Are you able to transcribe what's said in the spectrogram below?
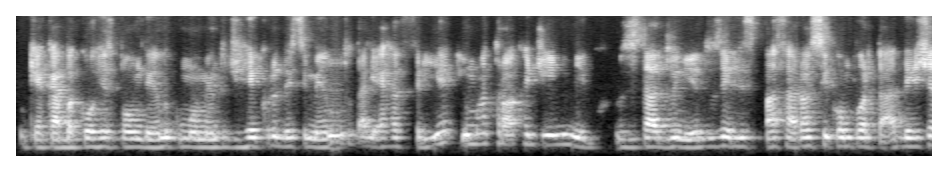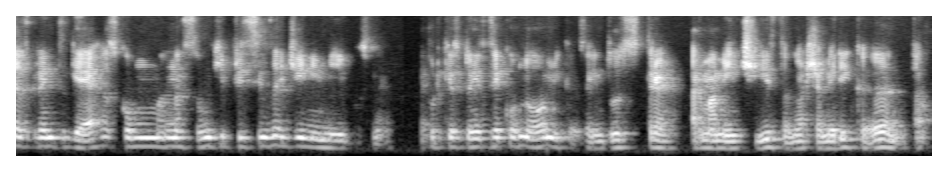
o que acaba correspondendo com um momento de recrudescimento da Guerra Fria e uma troca de inimigo. Os Estados Unidos, eles passaram a se comportar desde as grandes guerras como uma nação que precisa de inimigo inimigos, né? Por questões econômicas, a indústria armamentista norte-americana e tal.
